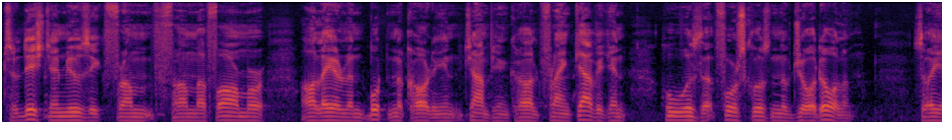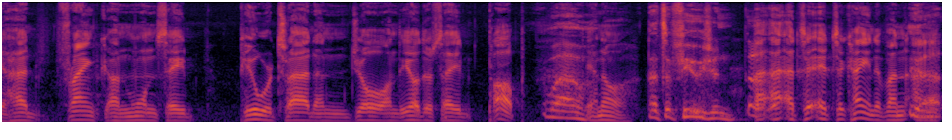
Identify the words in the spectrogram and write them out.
traditional music from from a former All Ireland button accordion champion called Frank Gavigan, who was a first cousin of Joe Dolan. So you had Frank on one side, pure trad, and Joe on the other side, pop. Wow. You know, That's a fusion. uh, it's, a, it's a kind of an, Yeah. an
